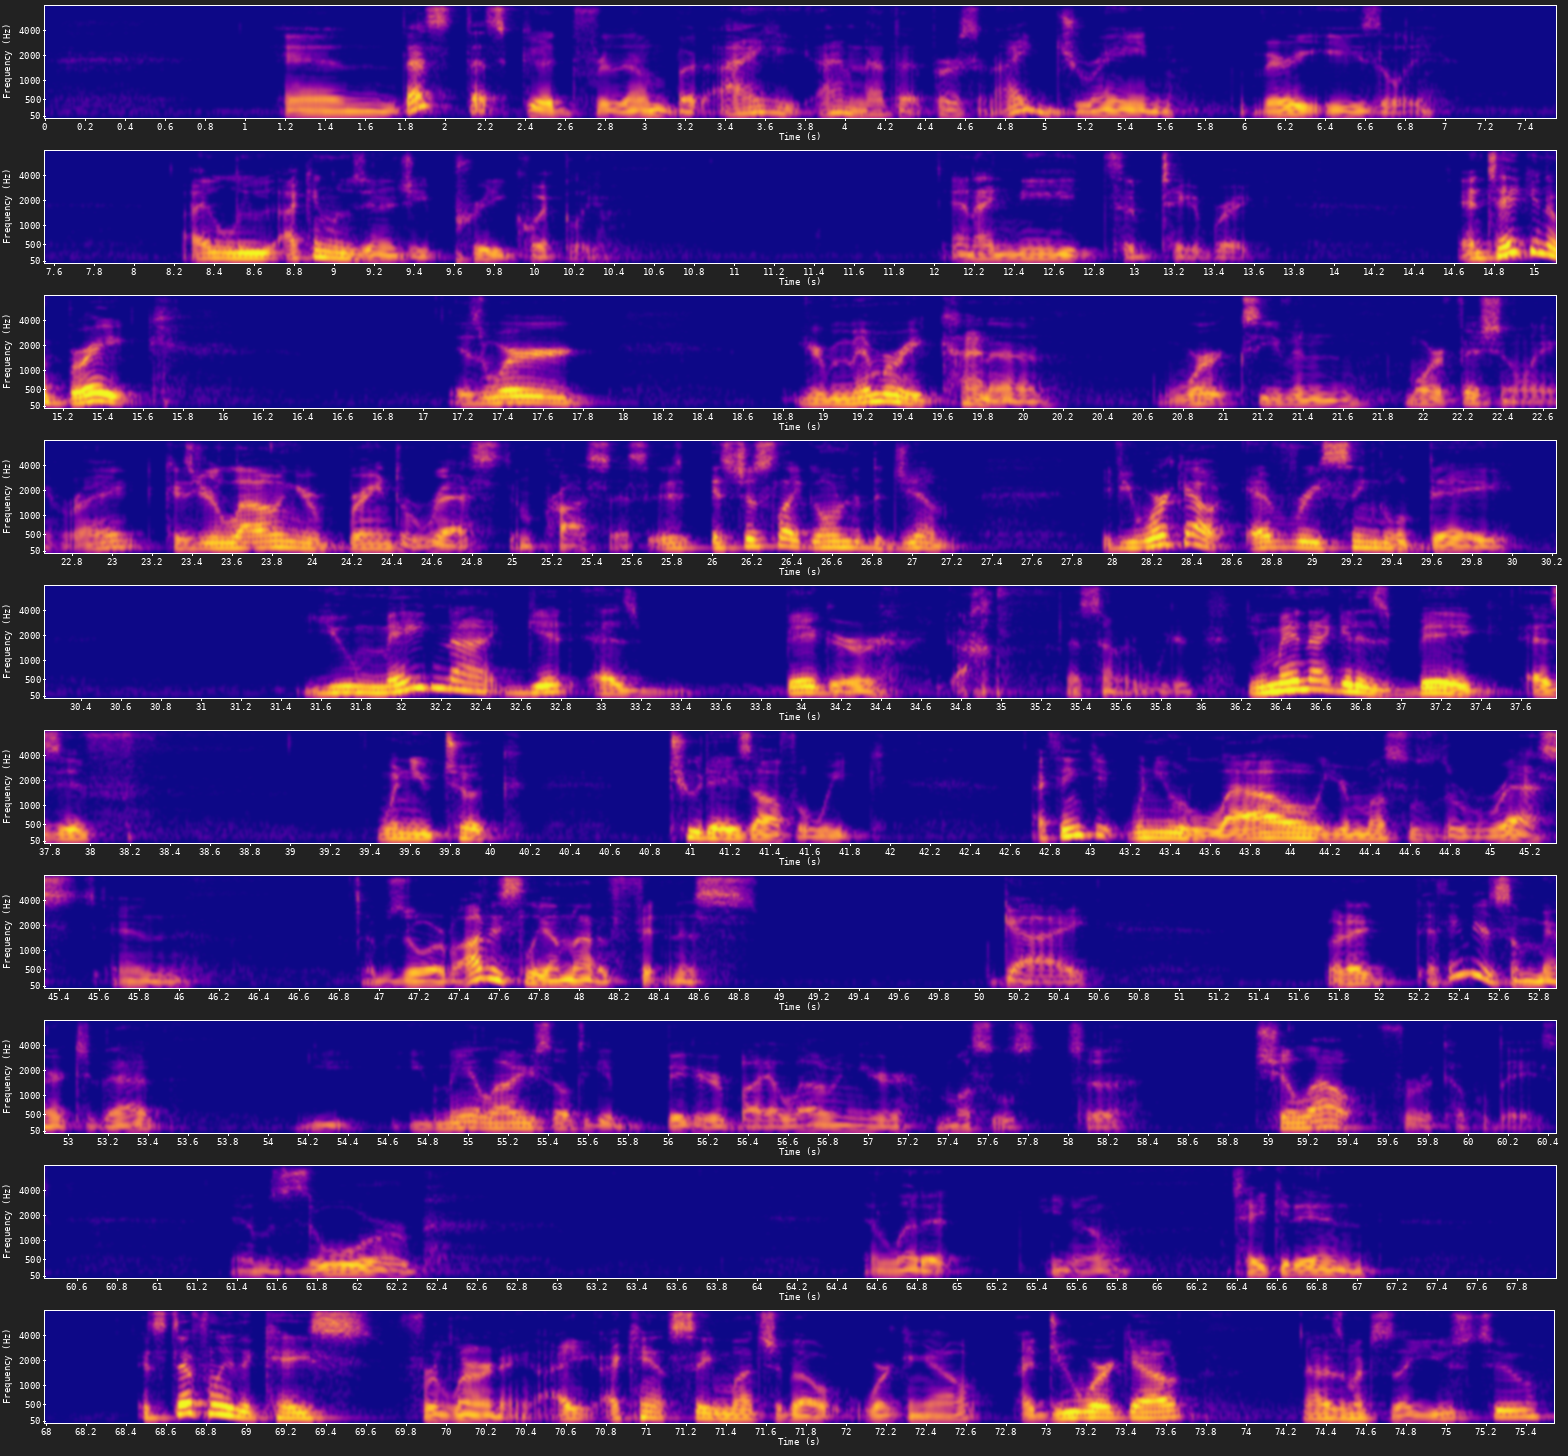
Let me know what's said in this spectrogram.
and that's that's good for them but i i'm not that person i drain very easily i lose i can lose energy pretty quickly. And i need to take a break. And taking a break is where your memory kind of works even more efficiently right? Because you're allowing your brain to rest and process. It's just like going to the gym. If you work out every single day you may not get as bigger. That sounded weird. You may not get as big as if when you took two days off a week. I think when you allow your muscles to rest and absorb, obviously, I'm not a fitness guy, but I, I think there's some merit to that. You, you may allow yourself to get bigger by allowing your muscles to chill out for a couple days and absorb and let it, you know, take it in. It's definitely the case for learning. I, I can't say much about working out. I do work out, not as much as I used to.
